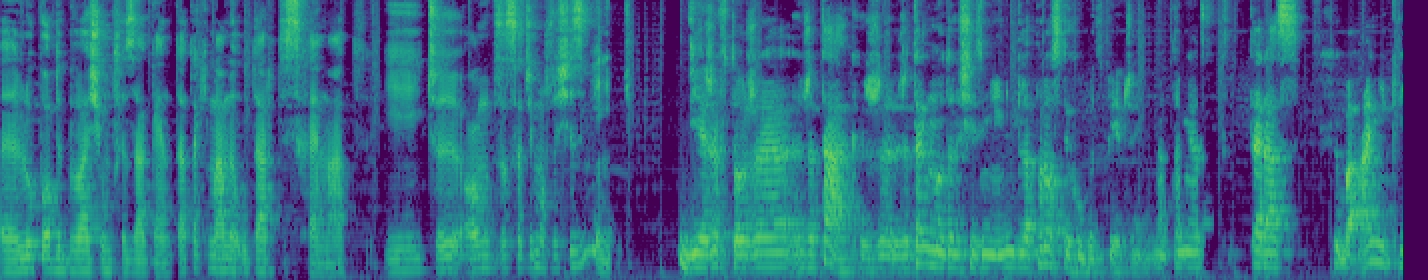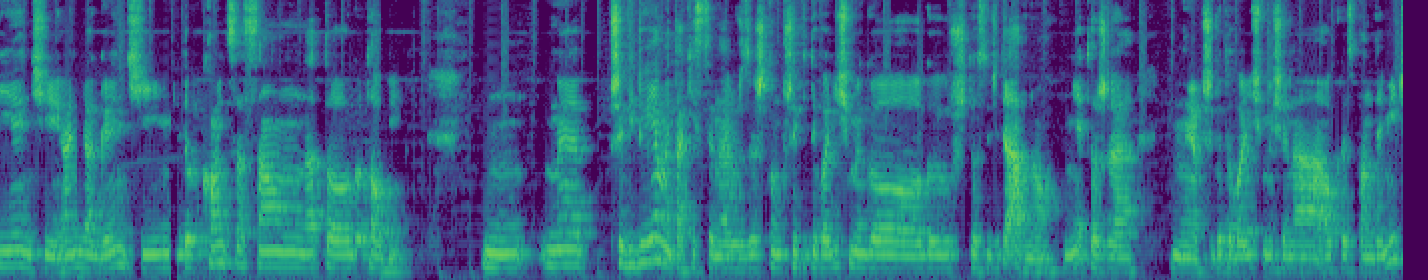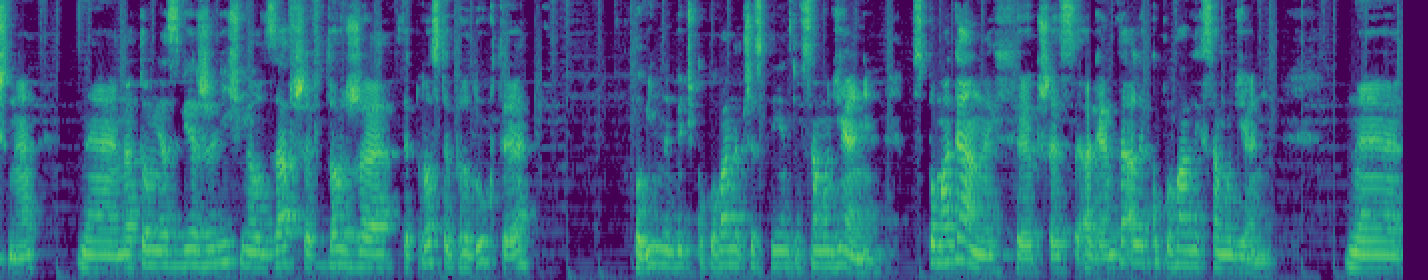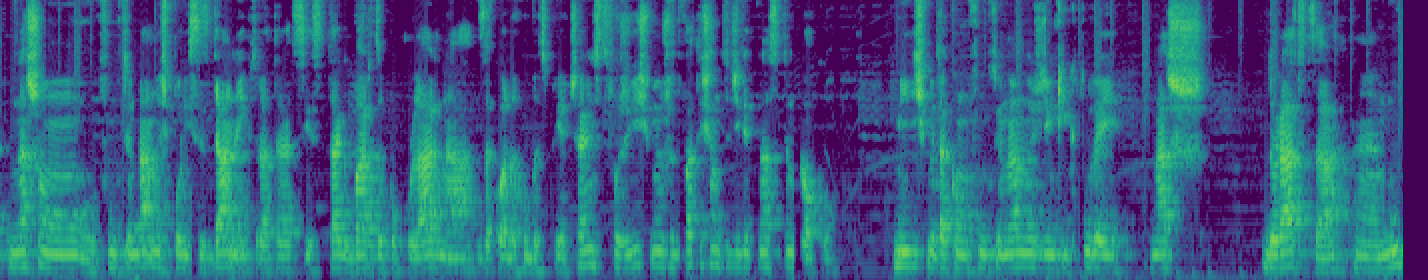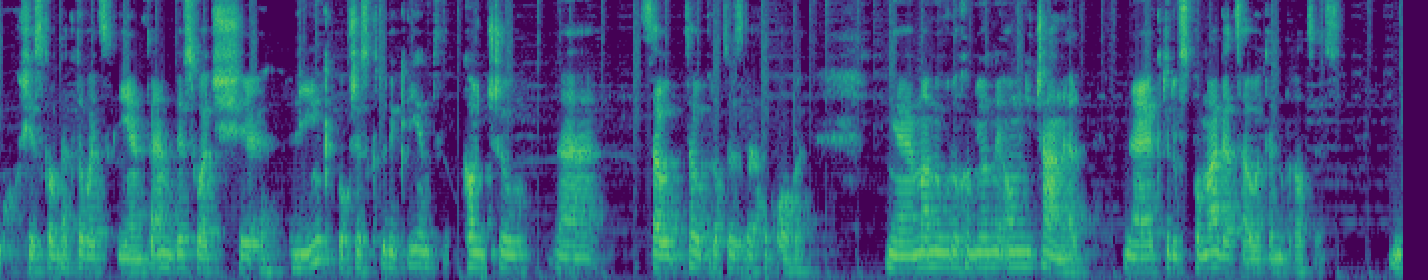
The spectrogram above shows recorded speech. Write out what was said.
y, lub odbywa się przez agenta. Taki mamy utarty schemat i czy on w zasadzie może się zmienić? Wierzę w to, że, że tak, że, że ten model się zmieni dla prostych ubezpieczeń. Natomiast teraz chyba ani klienci, ani agenci nie do końca są na to gotowi. Mm, my przewidujemy taki scenariusz, zresztą przewidywaliśmy go, go już dosyć dawno. Nie to, że mm, przygotowaliśmy się na okres pandemiczny, e, natomiast wierzyliśmy od zawsze w to, że te proste produkty powinny być kupowane przez klientów samodzielnie, wspomaganych e, przez agenta, ale kupowanych samodzielnie. E, naszą funkcjonalność polisy zdalnej, która teraz jest tak bardzo popularna w zakładach ubezpieczeń, stworzyliśmy już w 2019 roku. Mieliśmy taką funkcjonalność, dzięki której nasz doradca e, mógł się skontaktować z klientem, wysłać link, poprzez który klient kończył cały, cały proces zakupowy. Mamy uruchomiony Omnichannel, e, który wspomaga cały ten proces.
